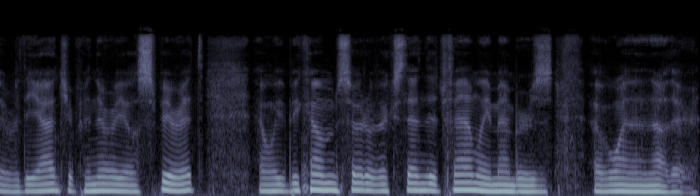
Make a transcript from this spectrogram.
are the entrepreneurial spirit, and we've become sort of extended family members of one another.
